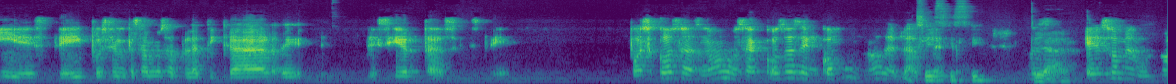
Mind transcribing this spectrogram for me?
y este y pues empezamos a platicar de, ciertas este, pues cosas no o sea cosas en común no de las sí, sí, sí, pues, claro. eso me gustó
